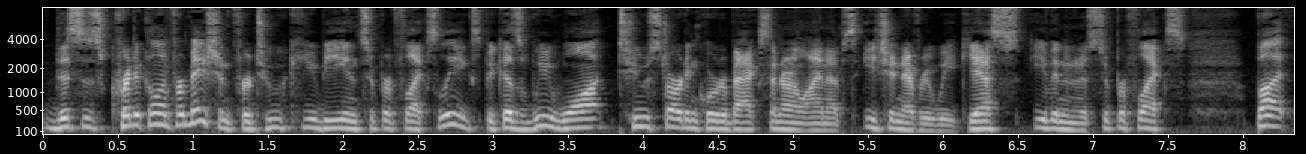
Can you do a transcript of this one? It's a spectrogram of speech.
This is critical information for 2QB and Superflex leagues because we want two starting quarterbacks in our lineups each and every week. Yes, even in a Superflex but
